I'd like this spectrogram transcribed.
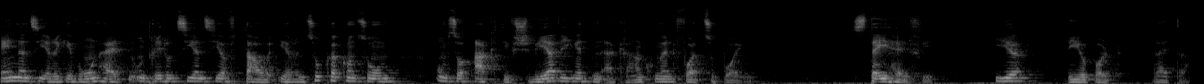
Ändern Sie Ihre Gewohnheiten und reduzieren Sie auf Dauer Ihren Zuckerkonsum, um so aktiv schwerwiegenden Erkrankungen vorzubeugen. Stay healthy. Ihr Leopold Reiter.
